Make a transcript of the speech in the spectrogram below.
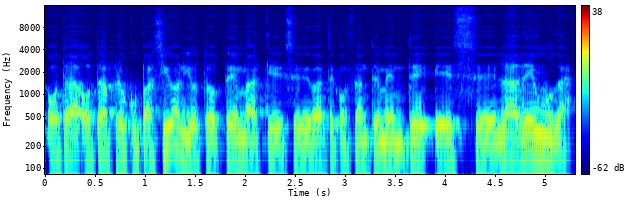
otra, otra preocupación y otro tema que se debate constantemente es eh, la deuda.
